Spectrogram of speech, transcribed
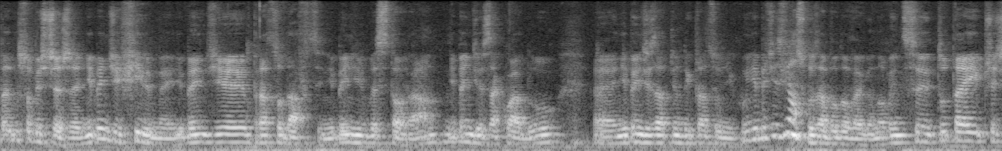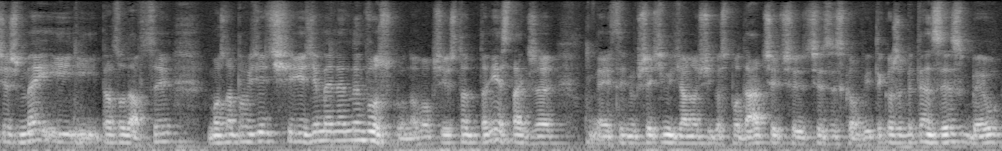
powiem sobie szczerze, nie będzie firmy, nie będzie pracodawcy, nie będzie inwestora, nie będzie zakładu, E, nie będzie zatrudnionych pracowników, nie będzie związku zawodowego. No więc y, tutaj przecież my i, i pracodawcy, można powiedzieć, jedziemy na jednym wózku, no bo przecież to, to nie jest tak, że jesteśmy przeciwni działalności gospodarczej czy, czy zyskowej, tylko żeby ten zysk był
